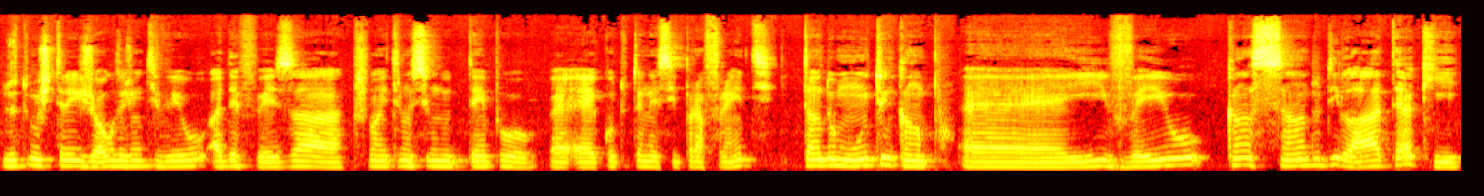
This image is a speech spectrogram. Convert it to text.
nos últimos três jogos a gente viu a defesa, principalmente no segundo tempo, é, é, contra o Tennessee para frente, estando muito em campo é, e veio cansando de lá até aqui.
